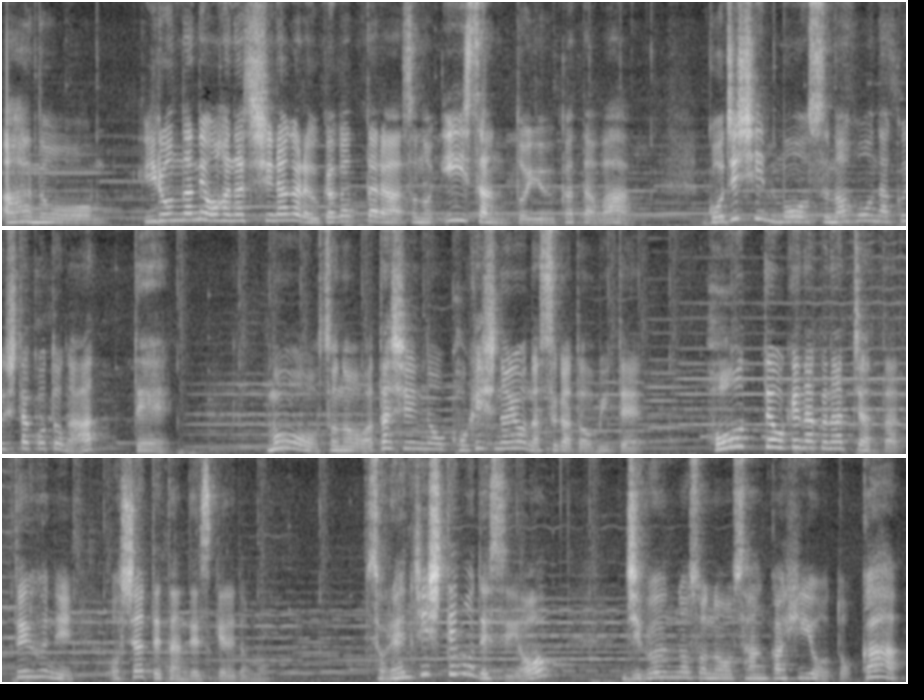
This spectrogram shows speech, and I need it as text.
あのいろんなねお話ししながら伺ったらその E さんという方はご自身もスマホをなくしたことがあってもうその私のこけしのような姿を見て放っておけなくなっちゃったっていうふうにおっしゃってたんですけれどもそれにしてもですよ自分のその参加費用とか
